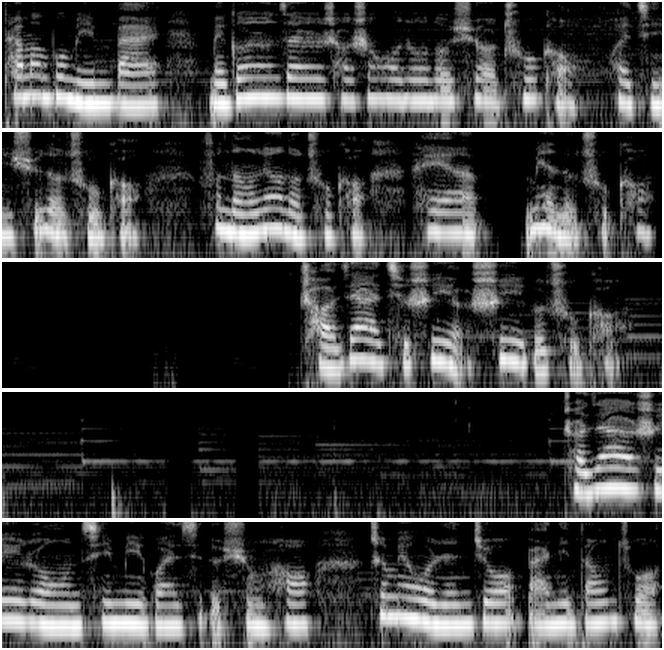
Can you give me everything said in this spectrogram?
他们不明白，每个人在日常生活中都需要出口，坏情绪的出口。负能量的出口，黑暗面的出口。吵架其实也是一个出口。吵架是一种亲密关系的讯号，正面我仍旧把你当做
